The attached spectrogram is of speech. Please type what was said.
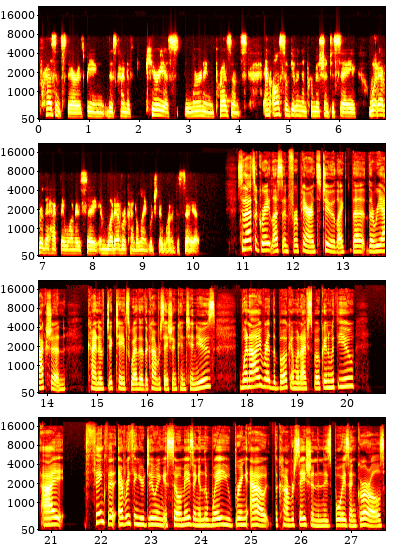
presence there as being this kind of curious learning presence and also giving them permission to say whatever the heck they wanted to say in whatever kind of language they wanted to say it. So that's a great lesson for parents too. Like the the reaction kind of dictates whether the conversation continues. When I read the book and when I've spoken with you, I think that everything you're doing is so amazing and the way you bring out the conversation in these boys and girls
